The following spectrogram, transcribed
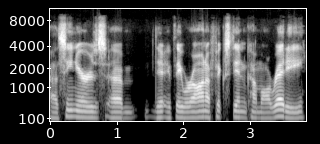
uh, seniors, um, if they were on a fixed income already,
